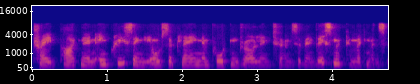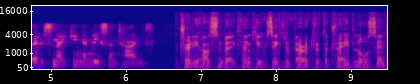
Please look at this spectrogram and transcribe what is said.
trade partner and increasingly also playing an important role in terms of investment commitments that it's making in recent times. Trudi Hartzenberg, thank you, Executive Director of the Trade Law Centre.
